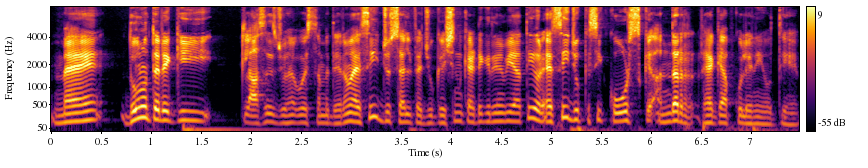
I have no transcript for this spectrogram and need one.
मैं दोनों तरह की क्लासेस जो है वो इस समय दे रहा हूँ। ऐसी जो सेल्फ एजुकेशन कैटेगरी में भी आती है और ऐसी जो किसी कोर्स के अंदर रह के आपको लेनी होती है।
